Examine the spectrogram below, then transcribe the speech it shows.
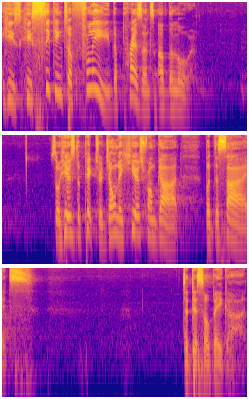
he's, he's seeking to flee the presence of the Lord. So here's the picture Jonah hears from God, but decides to disobey God.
